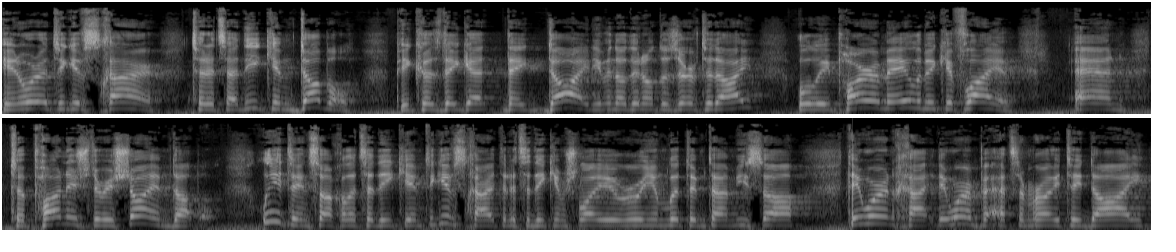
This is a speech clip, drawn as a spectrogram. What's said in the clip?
in order to give schar to the tzaddikim double because they get they died even though they don't deserve to die and to punish the Rishayim double. Litin sachal tzadikim to give schar to the tzadikim shloyu ruyim litim tamisa. They weren't chay, they weren't be'etzem right to die.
